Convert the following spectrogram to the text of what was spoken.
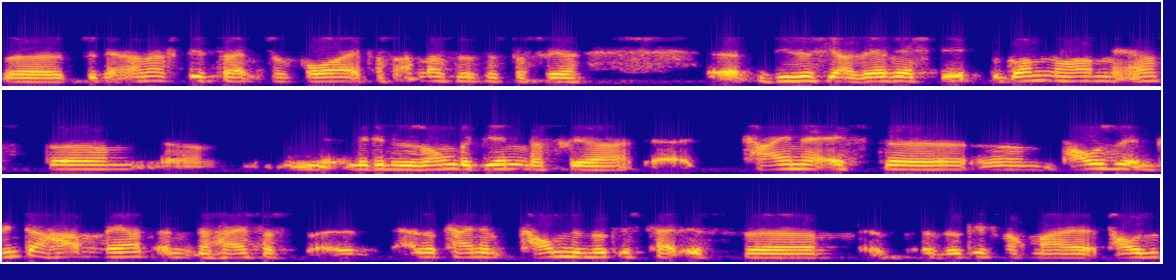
äh, zu den anderen Spielzeiten zuvor etwas anders ist, ist, dass wir dieses Jahr sehr, sehr spät begonnen haben, erst ähm, äh, mit dem Saisonbeginn, dass wir äh, keine echte äh, Pause im Winter haben werden. Das heißt, dass äh, also keine kaum eine Möglichkeit ist, äh, wirklich nochmal Pause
